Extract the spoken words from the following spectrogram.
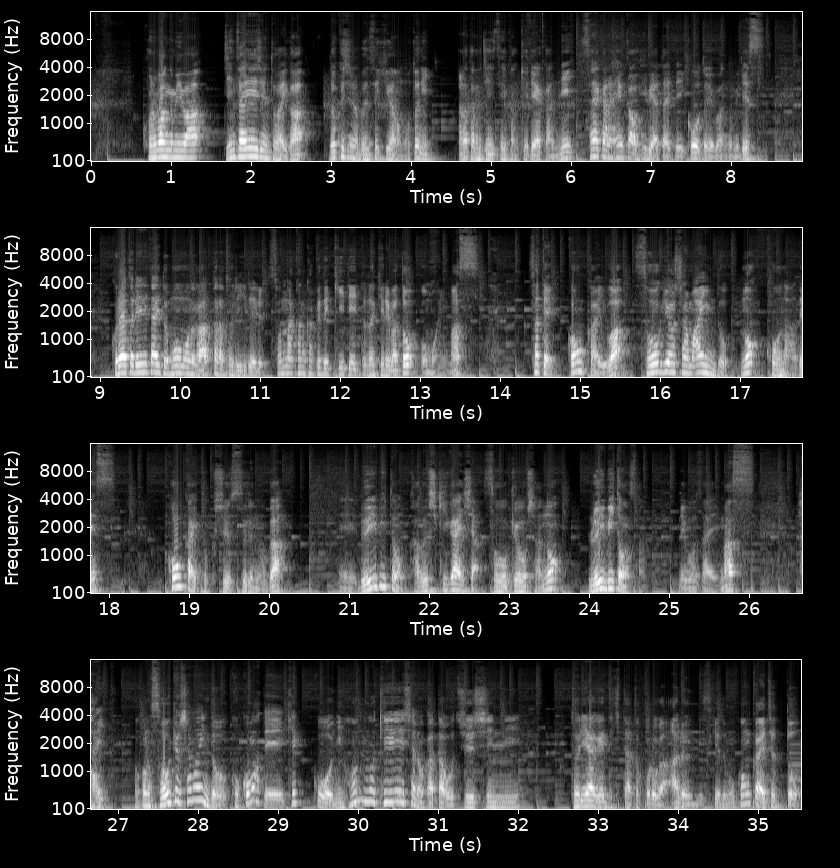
この番組は人材エージェント Y が独自の分析眼をもとにあなたの人生観、キャリア観にさやかな変化を日々与えていこうという番組です。これは取り入れたいと思うものがあったら取り入れる、そんな感覚で聞いていただければと思います。さて、今回は創業者マインドのコーナーです。今回特集するのが、えールイ・ヴィトン株式会社創業者のルイ・ヴィトンさんでございます。はい。この創業者マインド、ここまで結構日本の経営者の方を中心に取り上げてきたところがあるんですけれども、今回ちょっと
